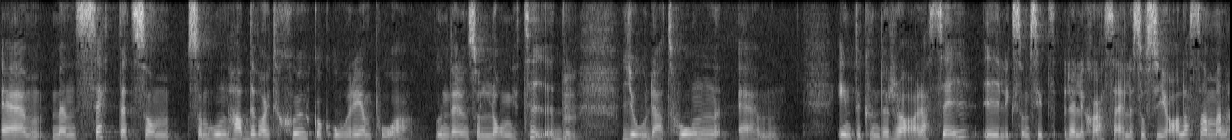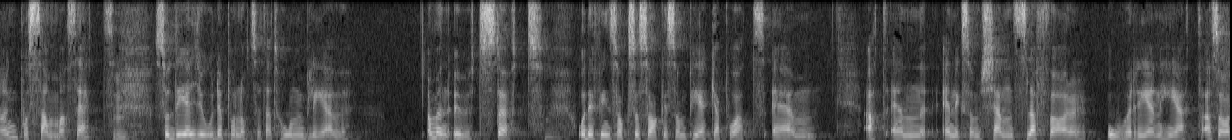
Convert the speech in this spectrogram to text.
Um, men sättet som, som hon hade varit sjuk och oren på under en så lång tid mm. gjorde att hon um, inte kunde röra sig i liksom sitt religiösa eller sociala sammanhang på samma sätt. Mm. Så det gjorde på något sätt att hon blev ja, men utstött. Mm. Och det finns också saker som pekar på att, eh, att en, en liksom känsla för orenhet, alltså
